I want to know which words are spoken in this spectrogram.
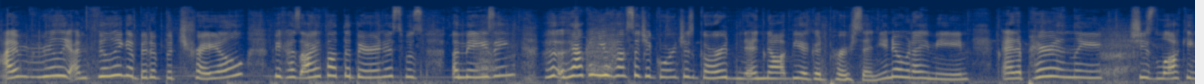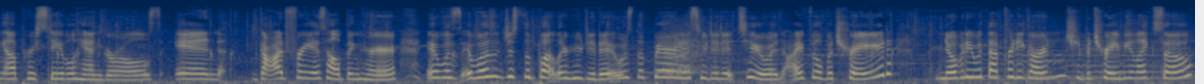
I'm really I'm feeling a bit of betrayal because I thought the Baroness was amazing. How can you have such a gorgeous garden and not be a good person? You know what I mean? And apparently she's locking up her stable hand girls and Godfrey is helping her. It was it wasn't just the butler who did it, it was the Baroness who did it too, and I feel betrayed. Nobody with that pretty garden should betray me like so.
